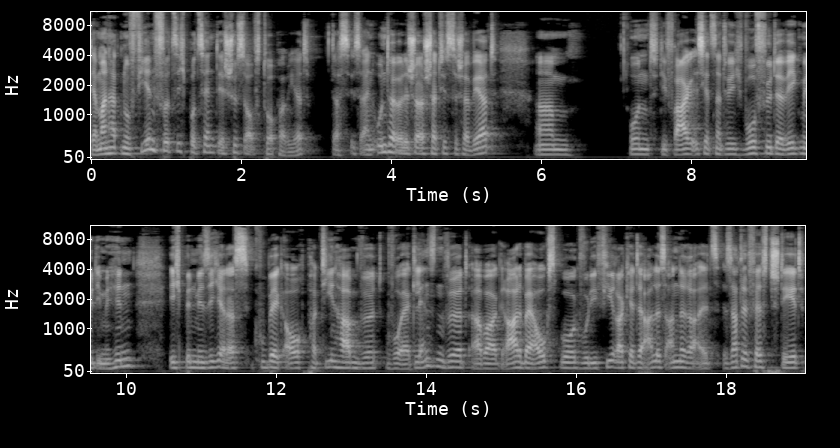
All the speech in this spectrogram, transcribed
Der Mann hat nur 44 Prozent der Schüsse aufs Tor pariert. Das ist ein unterirdischer statistischer Wert. Ähm, und die Frage ist jetzt natürlich, wo führt der Weg mit ihm hin? Ich bin mir sicher, dass Kubek auch Partien haben wird, wo er glänzen wird, aber gerade bei Augsburg, wo die Viererkette alles andere als sattelfest steht,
